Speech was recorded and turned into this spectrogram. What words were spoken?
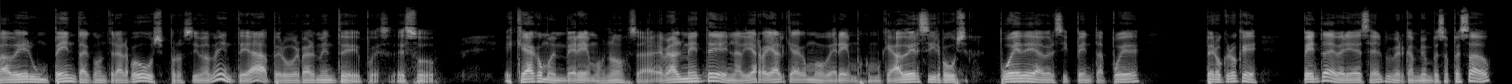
va a haber un Penta contra Bush próximamente. Ah, pero realmente, pues, eso es queda como en veremos, ¿no? O sea, realmente en la vida real queda como veremos, como que a ver si Bush puede, a ver si Penta puede. Pero creo que Penta debería de ser el primer campeón peso pesado.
